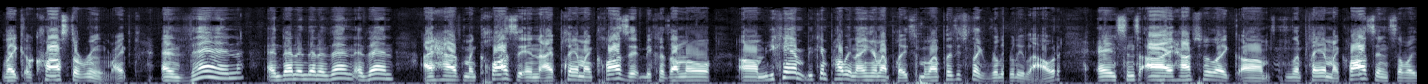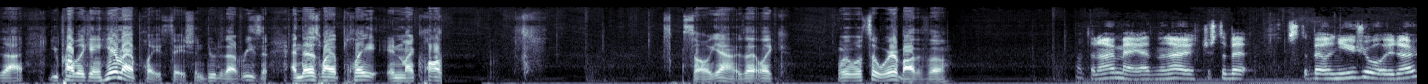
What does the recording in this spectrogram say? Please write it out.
like across the room, right? And then, and then, and then, and then, and then I have my closet, and I play in my closet because I know um, you can you can probably not hear my PlayStation, but my PlayStation's like really really loud, and since I have to like um I play in my closet and stuff like that, you probably can't hear my PlayStation due to that reason, and that is why I play in my closet. So yeah, is that like, what's so weird about it though? I don't know, mate. I don't know. Just a bit, just a bit unusual, you know.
